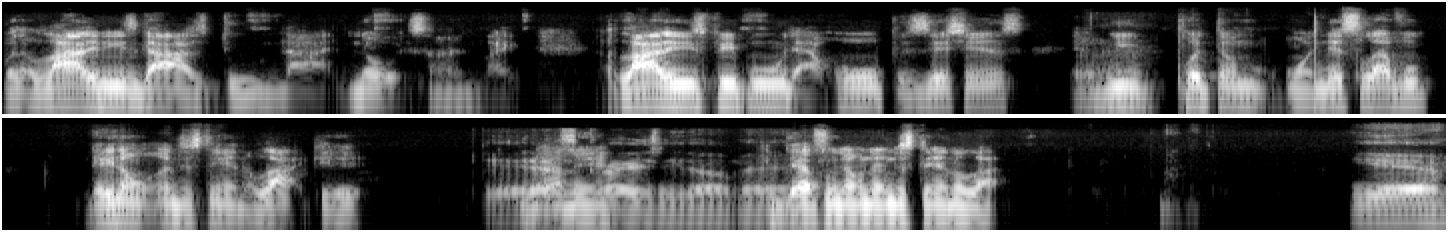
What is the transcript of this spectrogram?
But a lot of these guys do not know it, son. Like a lot of these people that hold positions and we mm-hmm. put them on this level, they don't understand a lot, kid. Yeah, know what I mean? crazy though, They man. definitely don't understand a lot. yeah.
